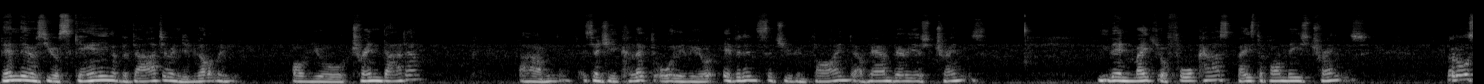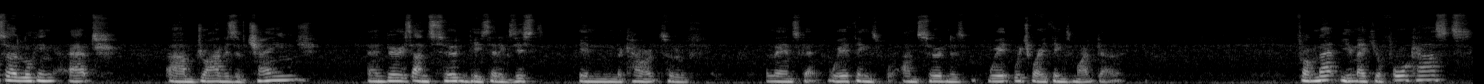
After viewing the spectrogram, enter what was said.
Then there's your scanning of the data and your development of your trend data. Um, essentially collect all of your evidence that you can find around various trends. You then make your forecast based upon these trends, but also looking at um, drivers of change and various uncertainties that exist in the current sort of landscape, where things uncertain as where, which way things might go. From that, you make your forecasts,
